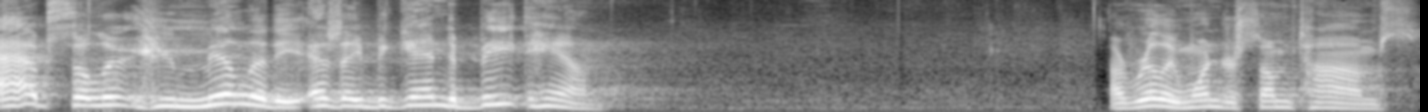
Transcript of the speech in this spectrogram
absolute humility as they begin to beat him. I really wonder sometimes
